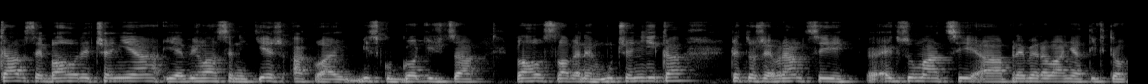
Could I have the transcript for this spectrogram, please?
kávze blahorečenia je vyhlásený tiež ako aj biskup Godič za blahoslaveného mučeníka pretože v rámci e, exhumácií a preverovania týchto e,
